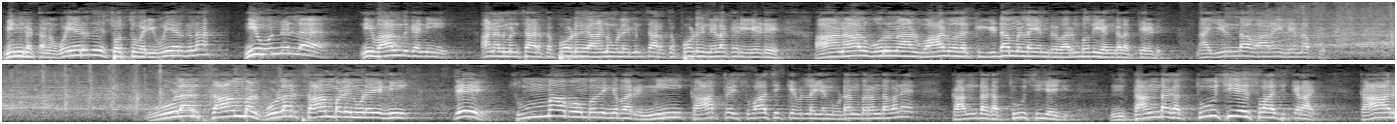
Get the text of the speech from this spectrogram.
மின் கட்டணம் உயருது சொத்து வரி உயருதுன்னா நீ ஒண்ணு இல்ல. நீ வாழ்ந்துக்க நீ அனல் மின்சாரத்தை போடு அணு உலை மின்சாரத்தை போடு நிலக்கரி ஏடு ஆனால் ஒரு நாள் வாழ்வதற்கு இடமில்லை என்று வரும்போது எங்களை தேடு. நான் இருந்தா வாரேன் இல்லைன்னா போ. உலர் சாம்பல் உலர் சாம்பலினுடைய நீ. தே சும்மா போகும்போது இங்க பாரு நீ காற்றை சுவாசிக்கவில்லை என் உடன் பிறந்தவனே. கந்தக தூசியை கந்தக தூசியை சுவாசிக்கிறாய். கார்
